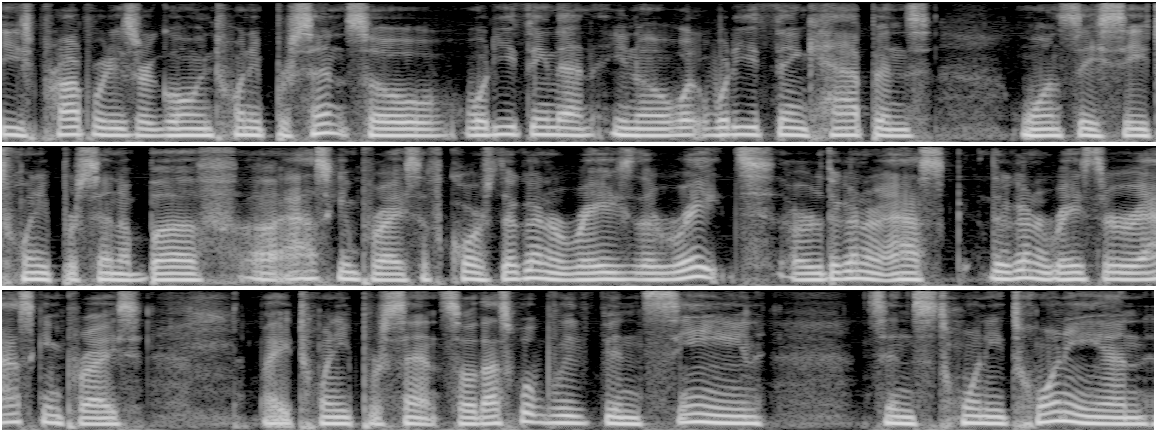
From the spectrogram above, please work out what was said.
these properties are going 20% so what do you think that you know what, what do you think happens once they see 20% above uh, asking price of course they're going to raise their rates or they're going to ask they're going to raise their asking price by 20% so that's what we've been seeing since 2020 and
